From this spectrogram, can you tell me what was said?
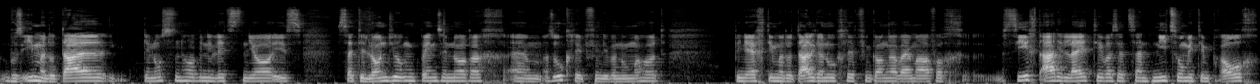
was ich immer total genossen habe in den letzten Jahren ist, seit die Landjugend bei uns in Norach ähm, das U-Klepfen übernommen hat, bin ich echt immer total gerne U-Klepfen gegangen, weil man einfach sieht, auch die Leute, die was jetzt sind, nicht so mit dem Brauch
